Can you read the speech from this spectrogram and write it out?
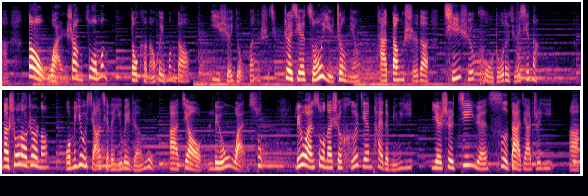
啊，到晚上做梦都可能会梦到医学有关的事情，这些足以证明他当时的勤学苦读的决心呐。那说到这儿呢？我们又想起了一位人物啊，叫刘婉素。刘婉素呢是河间派的名医，也是金元四大家之一啊，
